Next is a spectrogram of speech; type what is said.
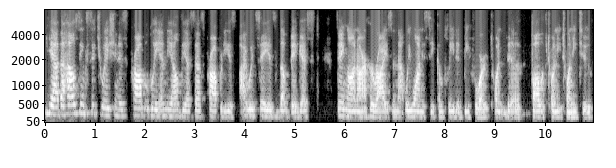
yeah the housing situation is probably and the ldss property is i would say is the biggest thing on our horizon that we want to see completed before 20, the fall of 2022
